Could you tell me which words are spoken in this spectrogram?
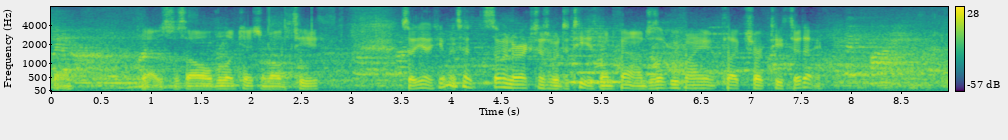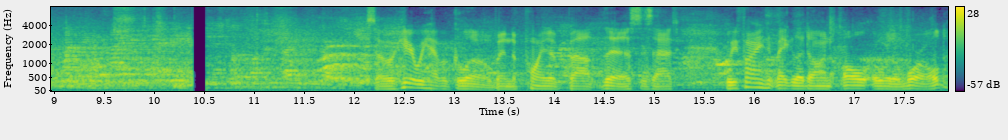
so, yeah, this is all the location of all the teeth. So yeah, humans had some interactions with the teeth when found, just like we find collect shark teeth today. So here we have a globe, and the point about this is that we find Megalodon all over the world.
